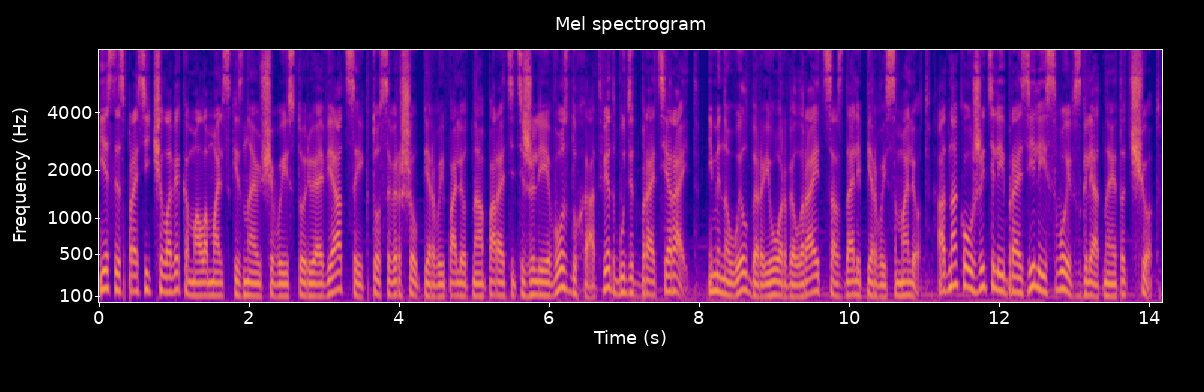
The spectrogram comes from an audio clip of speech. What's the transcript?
Если спросить человека, маломальски знающего историю авиации, кто совершил первый полет на аппарате тяжелее воздуха, ответ будет братья Райт. Именно Уилбер и Орвел Райт создали первый самолет. Однако у жителей Бразилии свой взгляд на этот счет.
